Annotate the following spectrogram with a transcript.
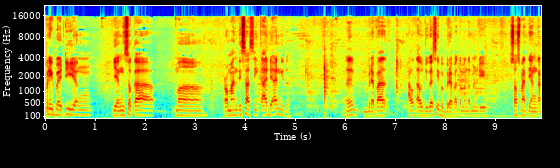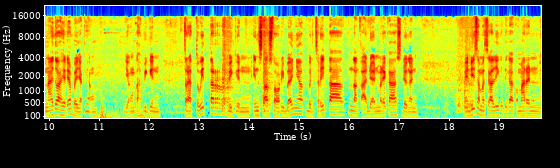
pribadi yang yang suka meromantisasi keadaan gitu. Eh, Beberapa aku tahu juga sih beberapa teman-teman di sosmed yang kena itu akhirnya banyak yang yang entah bikin thread Twitter, bikin Insta Story banyak bercerita tentang keadaan mereka sedangkan Mendy sama sekali ketika kemarin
